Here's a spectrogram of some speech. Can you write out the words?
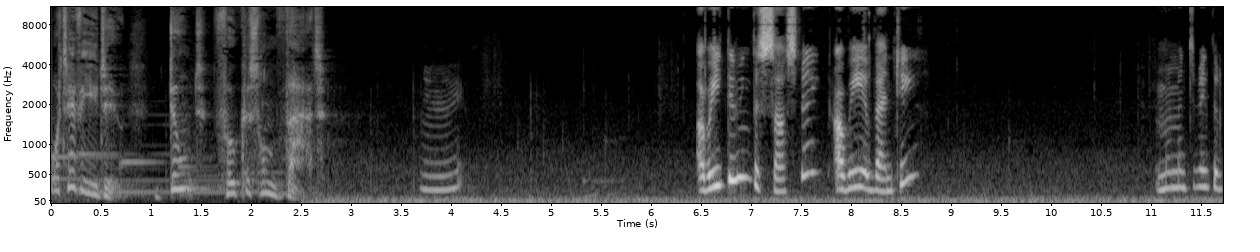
Whatever you do, don't focus on that. Alright. Are we doing the suspect? Are we eventing? Am I meant to make the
